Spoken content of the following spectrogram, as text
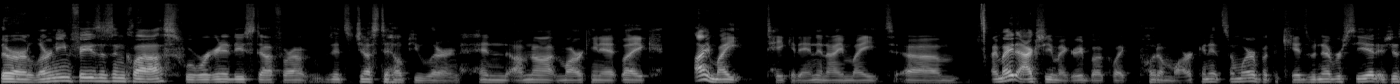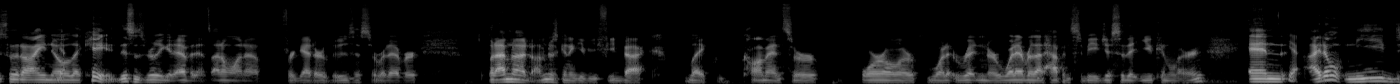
there are learning phases in class where we're going to do stuff where it's just to help you learn and i'm not marking it like i might take it in and i might um i might actually in my grade book like put a mark in it somewhere but the kids would never see it. It's just so that i know yeah. like hey this is really good evidence. I don't want to forget or lose this or whatever. But i'm not i'm just going to give you feedback like comments or oral or what it written or whatever that happens to be just so that you can learn and yeah. i don't need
